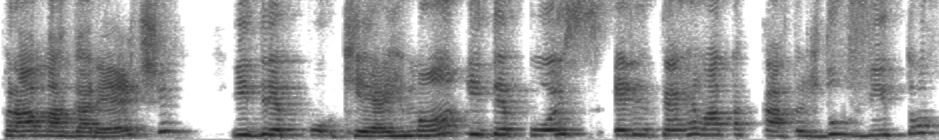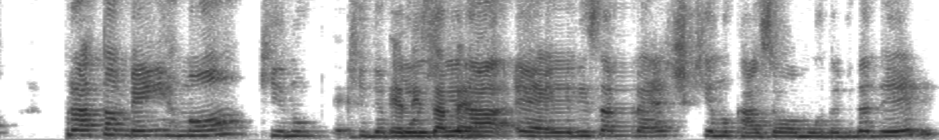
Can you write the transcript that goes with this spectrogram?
para a Margarete, e depois, que é a irmã, e depois ele até relata cartas do Vitor para também irmã, que, no, que depois Elizabeth. vira é, Elizabeth, que no caso é o amor da vida dele,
